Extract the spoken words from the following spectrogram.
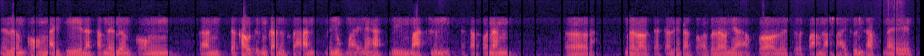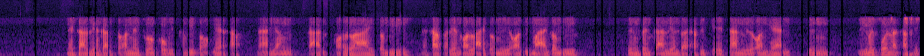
ในเรื่องของไอทีนะครับ ในเรื่องของการจะเข้าถึงการศึกษาในยุคใหม่นะฮะ ดีมากขึ้นนะครับ เพราะฉะนั้น เอ่อ เมื่อเราจัดการเรียนการสอนไปแล้วเนี่ย ก็เลยเกิดความหลากหลายขึ้นครับ ใน ในการเรียนการสอนในช่วงโควิดครั้งที่สองเนี่ยครับนะอย่างการออนไลน์ก็มีนะครับการเรียนออนไลน์ก็มีออนดีมานก็มี ซึ่งเป็นการเรียนแบบแอปพลิเคชัน หรือออนแฮนซึ่งหนีไม่พ้นแหละครับเด็ก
